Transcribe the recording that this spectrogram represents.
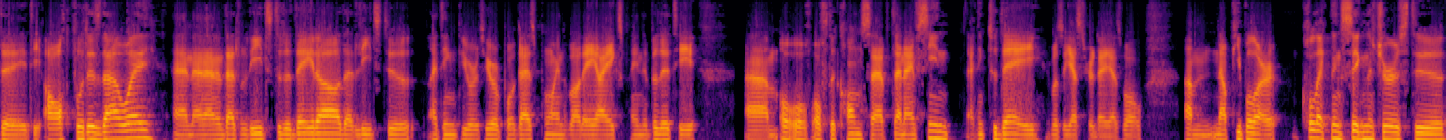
the the output is that way. And and that leads to the data that leads to i think your to your guy's point about ai explainability um, of, of the concept. And i've seen i think today it was yesterday as well um, now people are collecting signatures to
